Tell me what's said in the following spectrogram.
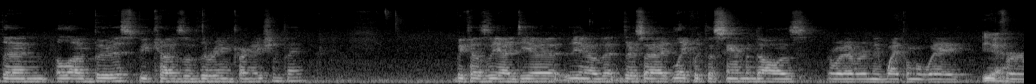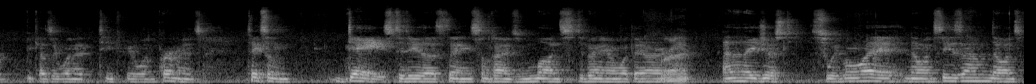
than a lot of Buddhists because of the reincarnation thing. Because the idea, you know, that there's a like with the sand mandalas or whatever, and they wipe them away Yeah. for because they want to teach people impermanence. It takes them days to do those things, sometimes months, depending on what they are. Right. And then they just sweep them away. No one sees them. No one's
